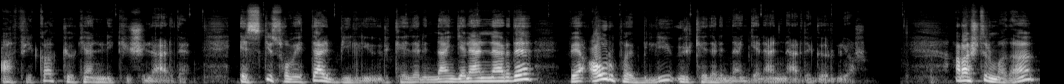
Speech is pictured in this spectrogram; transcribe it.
Afrika kökenli kişilerde. Eski Sovyetler Birliği ülkelerinden gelenlerde ve Avrupa Birliği ülkelerinden gelenlerde görülüyor. Araştırmada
